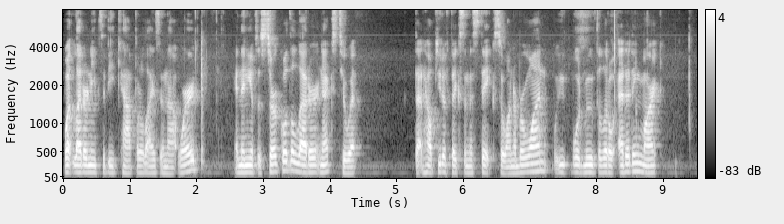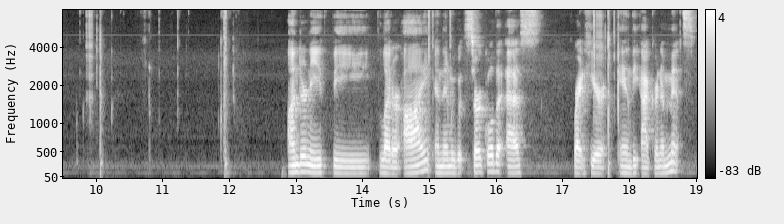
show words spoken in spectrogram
what letter needs to be capitalized in that word. And then you have to circle the letter next to it that helps you to fix a mistake. So on number one, we would move the little editing mark underneath the letter I, and then we would circle the S right here in the acronym MINTS.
